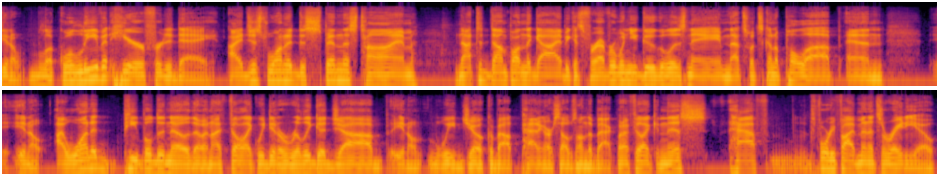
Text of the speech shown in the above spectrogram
you know, look, we'll leave it here for today. I just wanted to spend this time not to dump on the guy because forever when you Google his name, that's what's going to pull up. And you know, I wanted people to know though, and I felt like we did a really good job. You know, we joke about patting ourselves on the back, but I feel like in this half 45 minutes of radio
